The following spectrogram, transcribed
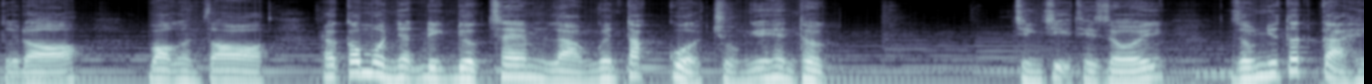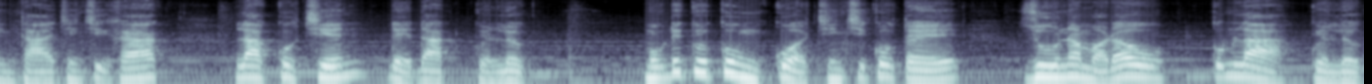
Từ đó, Morgenthau đã có một nhận định được xem là nguyên tắc của chủ nghĩa hiện thực. Chính trị thế giới, giống như tất cả hình thái chính trị khác, là cuộc chiến để đạt quyền lực. Mục đích cuối cùng của chính trị quốc tế, dù nằm ở đâu, cũng là quyền lực.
